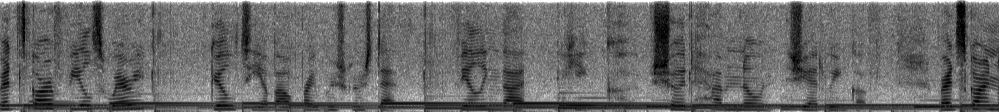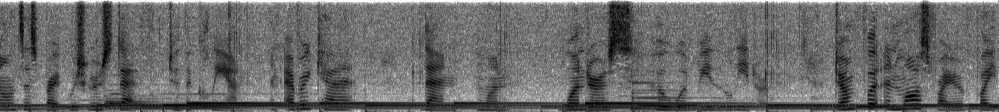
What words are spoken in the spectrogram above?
Red Scar feels very guilty about Bright Whisker's death, feeling that he c- should have known she had green cough. Red Scar announces Bright Whisker's death to the clan, and every cat then wonders who would be the leader. Jumpfoot and Mossfire fight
